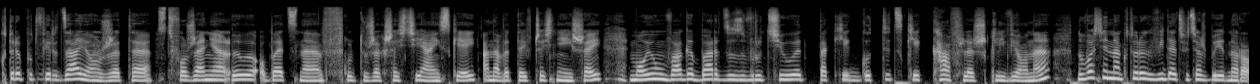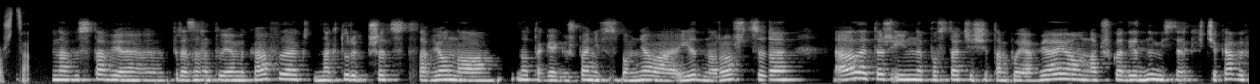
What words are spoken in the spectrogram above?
które potwierdzają, że te stworzenia były obecne w kulturze chrześcijańskiej, a nawet tej wcześniejszej. Moją uwagę bardzo zwróciły takie gotyckie kafle szkliwione, no właśnie na których widać chociażby jednorożca. Na wystawie prezentujemy kafle, na których przedstawiono, no tak jak już pani wspomniała, jednorożce, ale też inne postacie się tam pojawiają. Na przykład jednymi z takich ciekawych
